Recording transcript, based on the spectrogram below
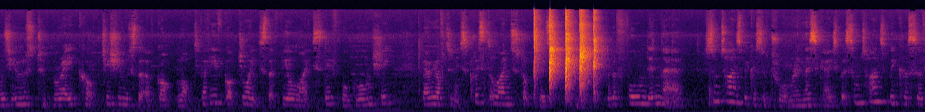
was used to break up tissues that have got blocked. If ever you've got joints that feel like stiff or graunchy, very often it's crystalline structures that have formed in there, sometimes because of trauma in this case, but sometimes because of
